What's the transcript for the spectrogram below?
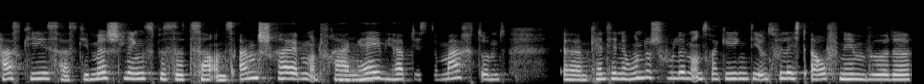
Huskies, Husky-Mischlingsbesitzer uns anschreiben und fragen, mhm. hey, wie habt ihr es gemacht? Und ähm, kennt ihr eine Hundeschule in unserer Gegend, die uns vielleicht aufnehmen würde?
